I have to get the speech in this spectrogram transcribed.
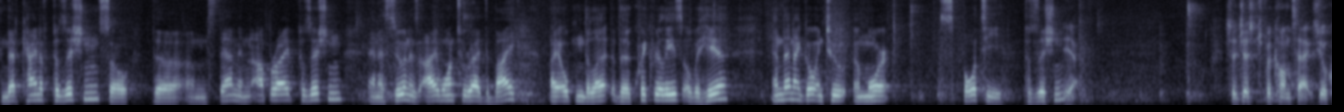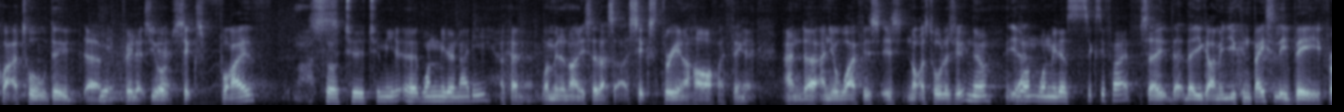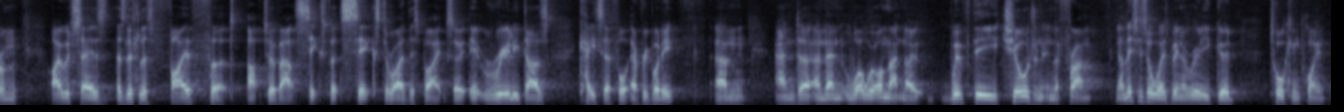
in that kind of position. So the um, stem in upright position, and as soon as I want to ride the bike, I open the the quick release over here, and then I go into a more sporty position. Yeah. So just for context, you're quite a tall dude, um, Yeah. Felix. You're Yeah. six five. So two two meter, uh, one meter ninety. Okay, one meter ninety. So that's uh, six three and a half, I think. Yeah. And uh, and your wife is is not as tall as you. No, Yeah. one one meter sixty five. So th- there you go. I mean, you can basically be from, I would say, as, as little as five foot up to about six foot six to ride this bike. So it really does cater for everybody. Um, and uh, and then while we're on that note, with the children in the front, now this has always been a really good talking point.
